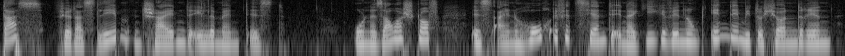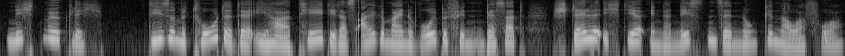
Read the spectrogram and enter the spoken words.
das für das Leben entscheidende Element ist. Ohne Sauerstoff ist eine hocheffiziente Energiegewinnung in den Mitochondrien nicht möglich. Diese Methode der IHT, die das allgemeine Wohlbefinden bessert, stelle ich dir in der nächsten Sendung genauer vor.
